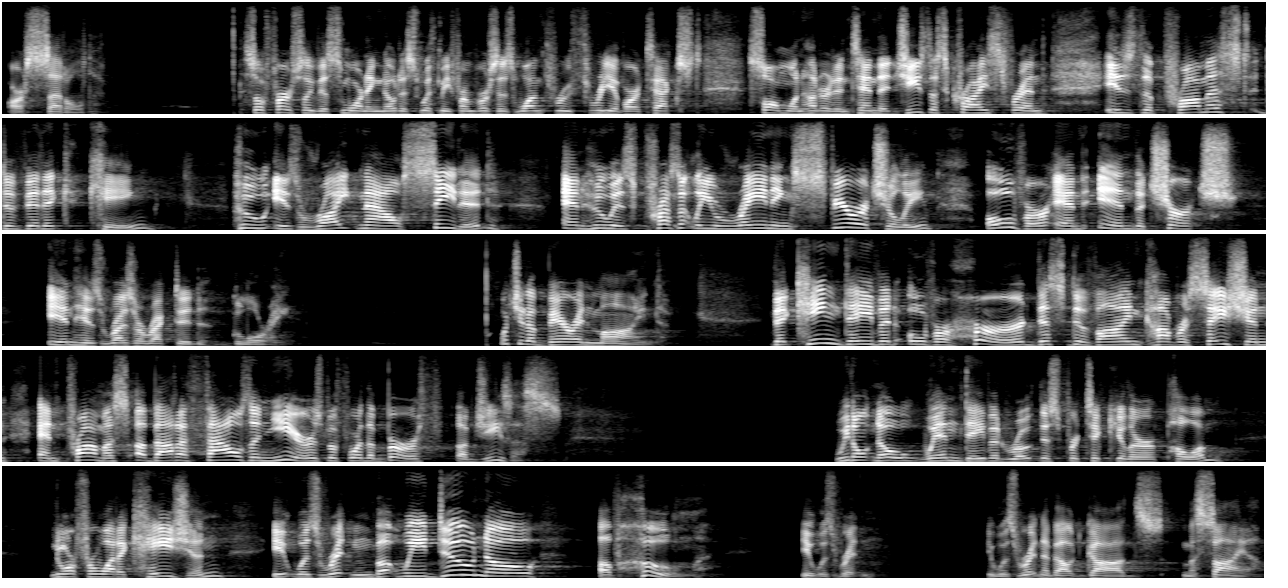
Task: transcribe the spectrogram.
are settled. So, firstly, this morning, notice with me from verses 1 through 3 of our text, Psalm 110, that Jesus Christ, friend, is the promised Davidic king who is right now seated and who is presently reigning spiritually over and in the church in his resurrected glory. I want you to bear in mind that King David overheard this divine conversation and promise about a thousand years before the birth of Jesus. We don't know when David wrote this particular poem, nor for what occasion it was written, but we do know of whom it was written. It was written about God's Messiah.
